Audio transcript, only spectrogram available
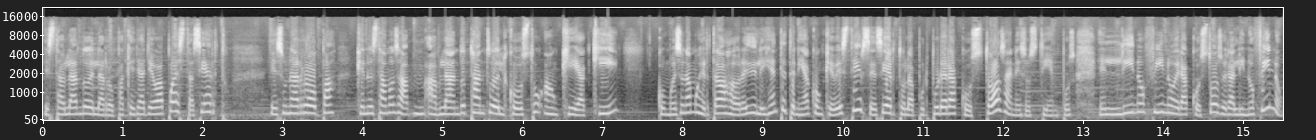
está hablando de la ropa que ella lleva puesta, ¿cierto? Es una ropa que no estamos hablando tanto del costo, aunque aquí como es una mujer trabajadora y diligente, tenía con qué vestirse, ¿cierto? La púrpura era costosa en esos tiempos, el lino fino era costoso, era lino fino,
